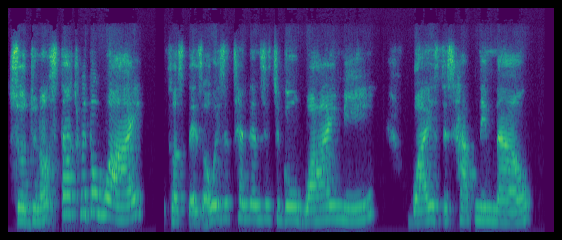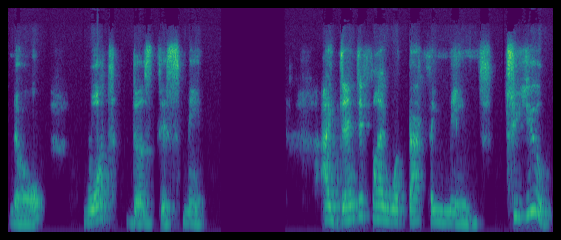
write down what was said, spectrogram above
So, do not start with the why, because there's always a tendency to go, why me? Why is this happening now? No. What does this mean? Identify what that thing means to you.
